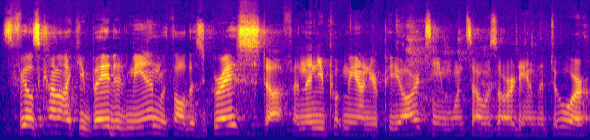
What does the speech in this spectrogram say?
It feels kind of like you baited me in with all this grace stuff, and then you put me on your PR team once I was already in the door.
